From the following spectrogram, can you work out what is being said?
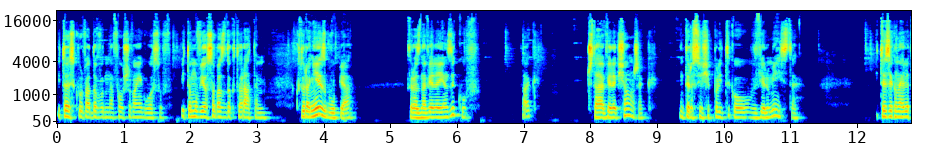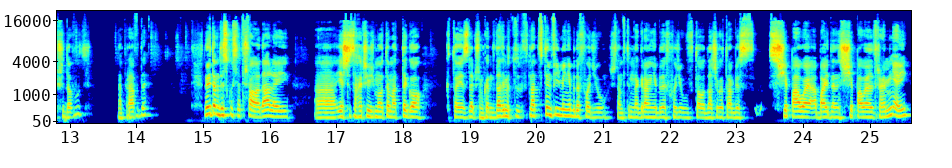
I to jest kurwa dowód na fałszowanie głosów. I to mówi osoba z doktoratem, która nie jest głupia, która zna wiele języków, tak? Czytała wiele książek, interesuje się polityką w wielu miejscach. I to jest jego najlepszy dowód? Naprawdę? No i tam dyskusja trwała dalej. Jeszcze zahaczyliśmy o temat tego, kto jest lepszym kandydatem. W, tym filmie nie będę wchodził, czy tam w tym nagraniu nie będę wchodził w to, dlaczego Trump jest zsiepałe, a Biden zsiepałe, trochę mniej.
